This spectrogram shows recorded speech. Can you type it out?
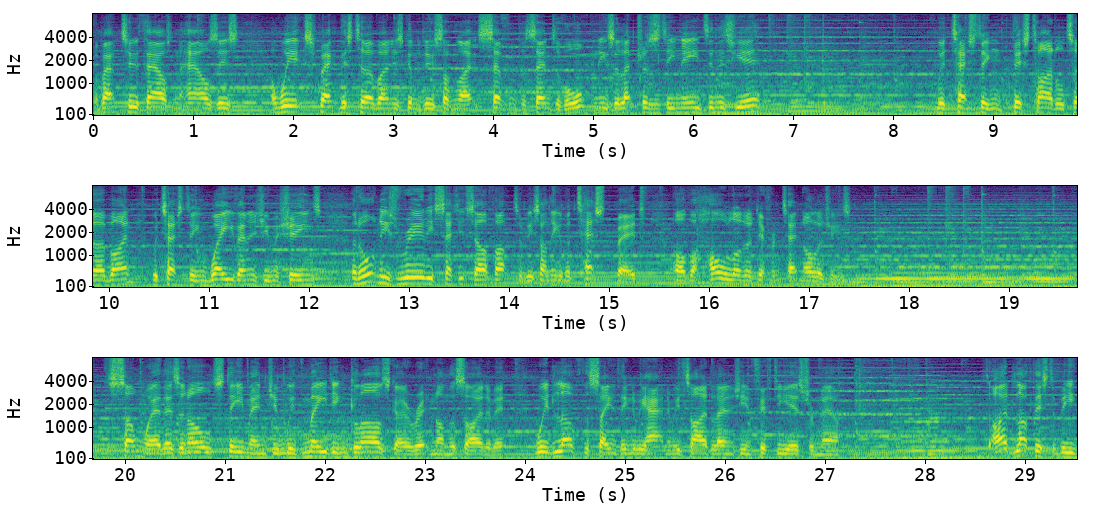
about 2,000 houses, and we expect this turbine is going to do something like 7% of Orkney's electricity needs in this year. We're testing this tidal turbine, we're testing wave energy machines, and Orkney's really set itself up to be something of a test bed of a whole lot of different technologies somewhere there's an old steam engine with Made in Glasgow written on the side of it. We'd love the same thing to be happening with tidal energy in 50 years from now. I'd love this to be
